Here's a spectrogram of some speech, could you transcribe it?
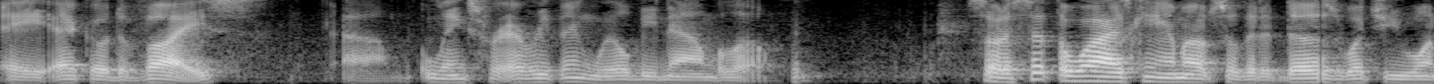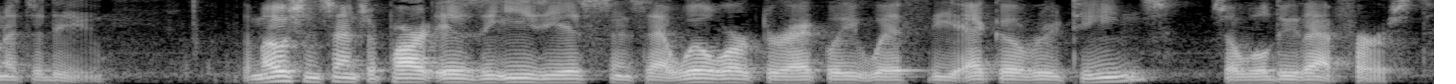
a Echo device, um, links for everything will be down below. So to set the Wyze cam up so that it does what you want it to do, the motion sensor part is the easiest since that will work directly with the Echo routines. So we'll do that first.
